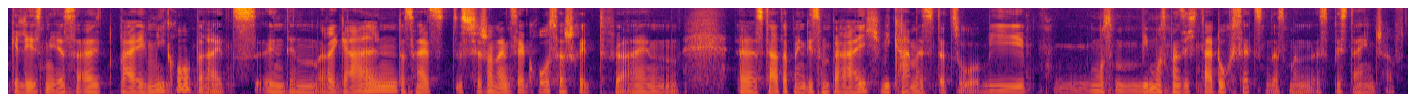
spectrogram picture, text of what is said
gelesen, ihr seid bei Migro bereits in den Regalen. Das heißt, es ist ja schon ein sehr großer Schritt für ein äh, Startup in diesem Bereich. Wie kam es dazu? Wie muss, wie muss man sich da durchsetzen, dass man es bis dahin schafft?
